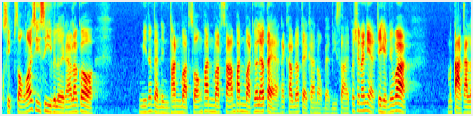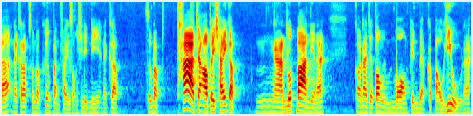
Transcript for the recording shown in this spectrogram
160 200ซีซีไปเลยนะ แล้วก็มีตั้งแต่ 1,000 วัตต์ 2,000 วัตต์ 3,000 วัตต์ก็แล้วแต่นะครับ แล้วแต่การออกแบบดีไซน์ เพราะฉะนั้นเนี่ยจะเห็นได้ว่ามันต่างกันแล้วนะครับสำหรับเครื่องปั่นไฟ 2 ชนิดนี้นะครับสำหรับถ้าจะเอาไปใช้กับงานรถบ้านเนี่ยนะก็น่าจะต้องมองเป็นแบบกระเป๋าหิ้วนะ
